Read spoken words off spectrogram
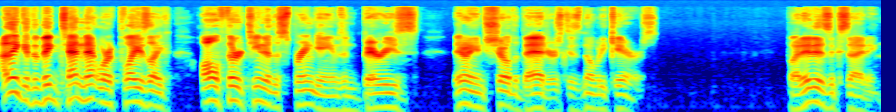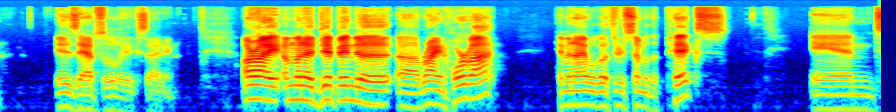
I think if the Big Ten network plays like all 13 of the spring games and buries, they don't even show the Badgers because nobody cares. But it is exciting. It is absolutely exciting. All right, I'm going to dip into uh, Ryan Horvat. Him and I will go through some of the picks, and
